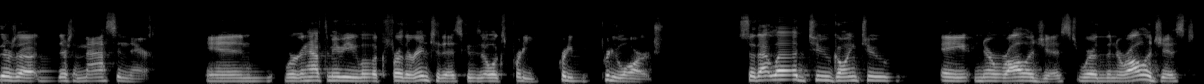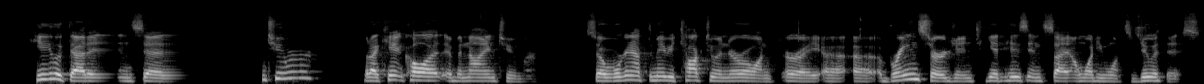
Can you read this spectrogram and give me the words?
there's a there's a mass in there, and we're to have to maybe look further into this because it looks pretty pretty pretty large. So that led to going to a neurologist, where the neurologist he looked at it and said, tumor, but I can't call it a benign tumor. So we're gonna have to maybe talk to a neuro on, or a, a, a brain surgeon to get his insight on what he wants to do with this.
